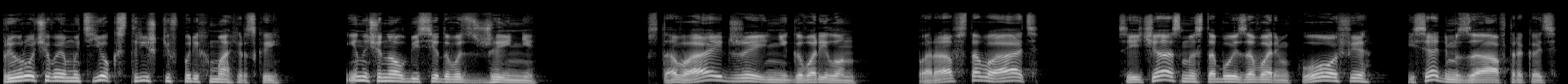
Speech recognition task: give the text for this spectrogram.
приурочивая мытье к стрижке в парикмахерской, и начинал беседовать с Дженни. «Вставай, Дженни», — говорил он, — «пора вставать. Сейчас мы с тобой заварим кофе и сядем завтракать.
